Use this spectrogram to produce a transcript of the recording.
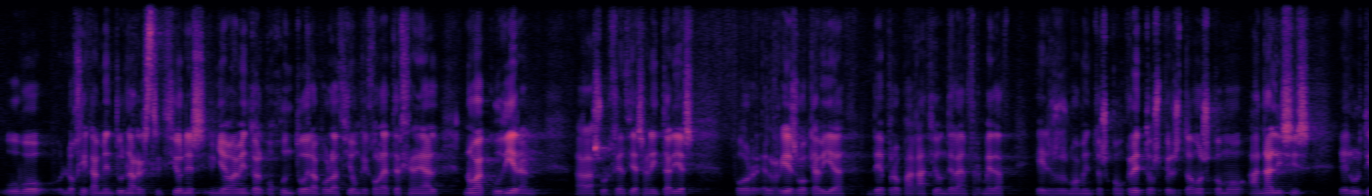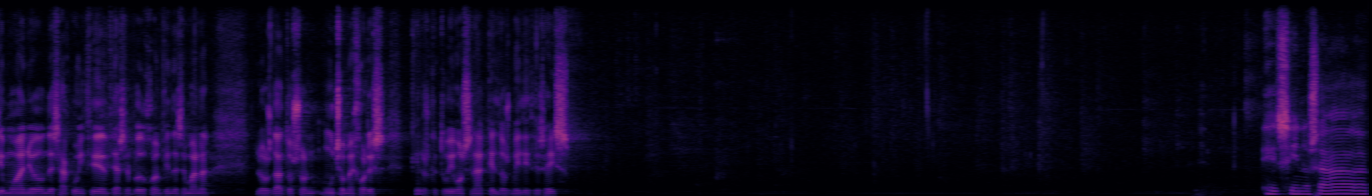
hubo, lógicamente, unas restricciones y un llamamiento al conjunto de la población que, con la general, no acudieran a las urgencias sanitarias por el riesgo que había de propagación de la enfermedad en esos momentos concretos. Pero si tomamos como análisis el último año donde esa coincidencia se produjo en fin de semana, los datos son mucho mejores que los que tuvimos en aquel 2016. Eh, sí, nos ha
